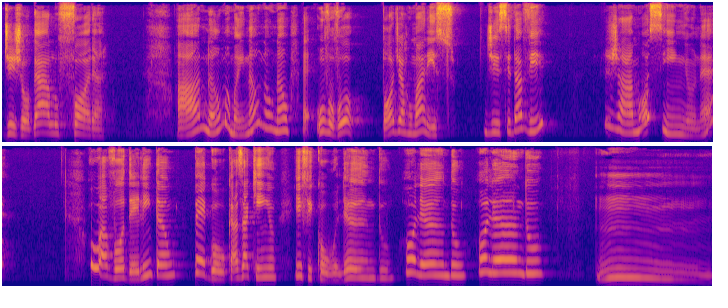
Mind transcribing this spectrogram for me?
de jogá-lo fora. Ah, não, mamãe, não, não, não. É, o vovô pode arrumar isso disse Davi, já mocinho, né? O avô dele então pegou o casaquinho e ficou olhando, olhando, olhando. Hum.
